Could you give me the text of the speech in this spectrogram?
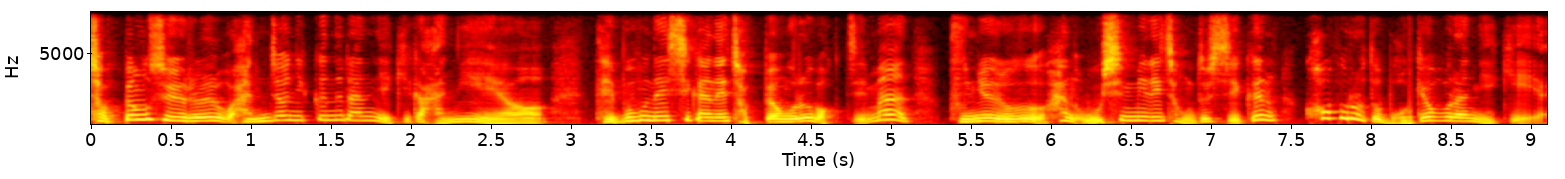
젖병 수유를 완전히 끊으라는 얘기가 아니에요. 대부분의 시간에 젖병으로 먹지만 분유 한 50ml 정도씩은 컵으로도 먹여보란 얘기예요.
